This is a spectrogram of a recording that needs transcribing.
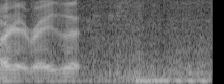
Okay, raise it.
